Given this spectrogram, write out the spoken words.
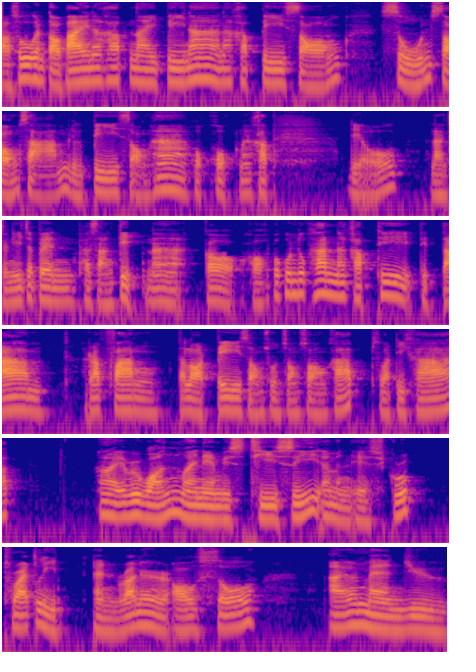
ต่อสู้กันต่อไปนะครับ ในปีหน้านะครับปี 2023 หรือปี 2566 นะครับ เดี๋ยวหลังจากนี้จะเป็นภาษาอังกฤษนะฮะก็ขอขอบพระคุณทุกท่านนะครับ ที่ติดตามรับฟังตลอดปี 2022 ครับ สวัสดีครับ Hi everyone my name is TC I'm an age group triathlete and runner also Ironman U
